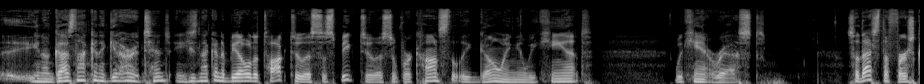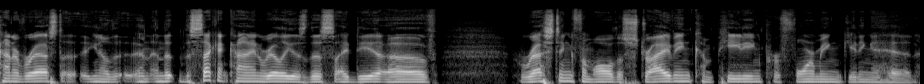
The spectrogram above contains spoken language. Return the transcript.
you know, God's not going to get our attention. He's not going to be able to talk to us, to speak to us if we're constantly going and we can't, we can't rest. So that's the first kind of rest, uh, you know, and, and the, the second kind really is this idea of resting from all the striving, competing, performing, getting ahead.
